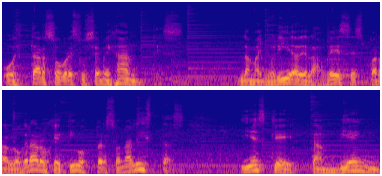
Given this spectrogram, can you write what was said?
o estar sobre sus semejantes, la mayoría de las veces para lograr objetivos personalistas. Y es que también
